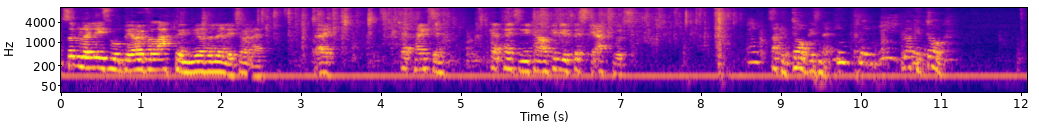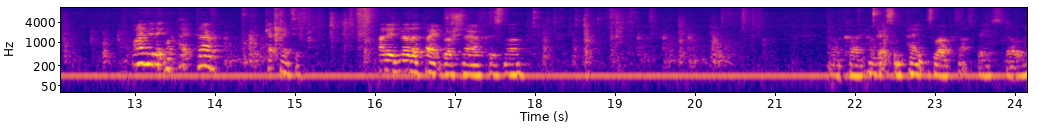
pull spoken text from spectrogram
Some lilies will be overlapping the other lilies, won't they? Hey, get painting. Get painting, you can. I'll give you a biscuit afterwards. It's like a dog, isn't it? You're like a dog. Why have you nicked my paint? Can I have... Get painted. I need another paintbrush now because my. Okay, I'll get some paint as well because that's being stolen.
